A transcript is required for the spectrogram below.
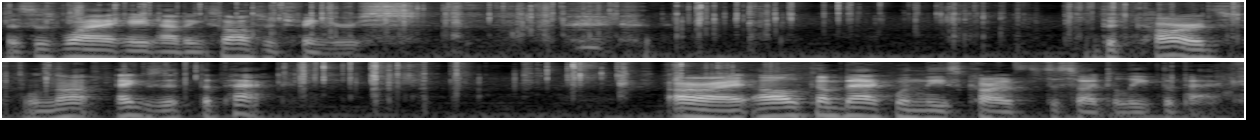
This is why I hate having sausage fingers. the cards will not exit the pack. Alright, I'll come back when these cards decide to leave the pack.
